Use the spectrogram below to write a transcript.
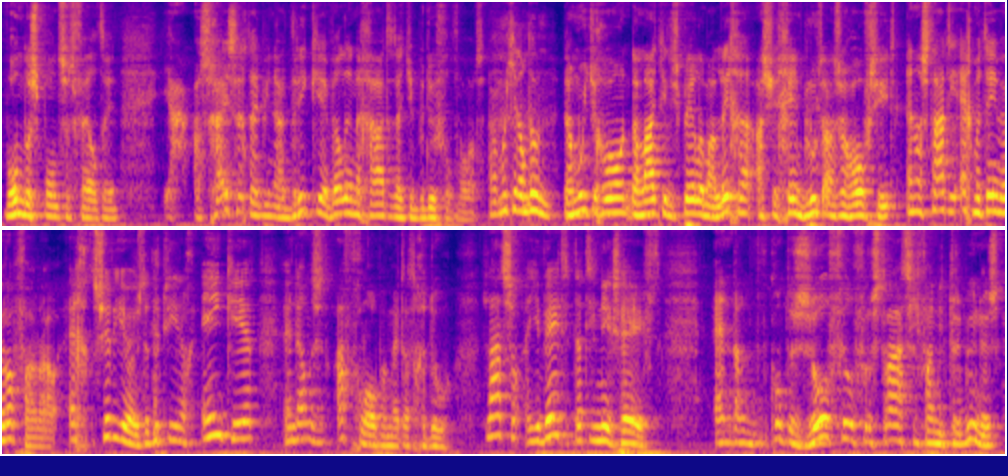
wonderspons het veld in. Ja, als scheidsrechter heb je na drie keer wel in de gaten dat je beduveld wordt. Wat moet je dan doen? Dan moet je gewoon, dan laat je die speler maar liggen als je geen bloed aan zijn hoofd ziet. En dan staat hij echt meteen weer op, Farao. Echt serieus. Dat doet hij nog één keer en dan is het afgelopen met dat gedoe. Laat zo, je weet dat hij niks heeft. En dan komt er zoveel frustratie van die tribunes.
